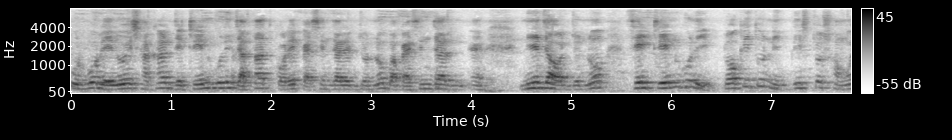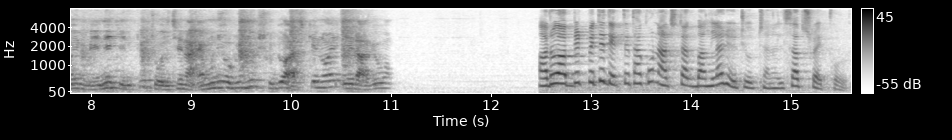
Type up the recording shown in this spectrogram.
পূর্ব রেলওয়ে শাখার যে ট্রেনগুলি যাতায়াত করে প্যাসেঞ্জারের জন্য বা প্যাসেঞ্জার নিয়ে যাওয়ার জন্য, সেই ট্রেনগুলি প্রকৃত নির্দিষ্ট সময় মেনে কিন্তু চলছে না। এমনই অভিযোগ শুধু আজকে নয়, এর আগেও আরও আপডেট পেতে দেখতে থাকুন আজ তাক বাংলার ইউটিউব চ্যানেল। সাবস্ক্রাইব করুন।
